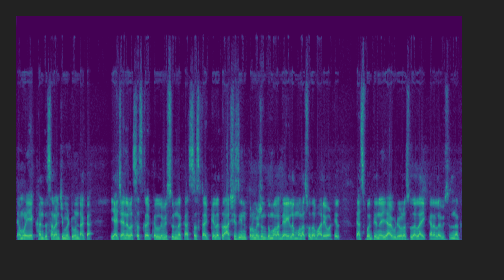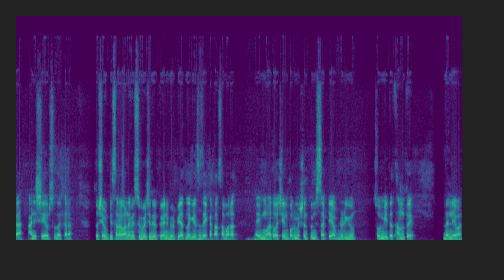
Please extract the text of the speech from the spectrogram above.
त्यामुळे एक खंत सरांची मिटवून टाका. या चॅनलला सबस्क्राईब करायला विसरू नका. सबस्क्राईब केलं तर अशीच इन्फॉर्मेशन तुम्हाला द्यायला मला सुद्धा भारी वाटेल. त्याच पद्धतीने या व्हिडिओला सुद्धा लाईक करायला विसरू नका आणि शेअर सुद्धा करा. तर शेवटी सर्वांना मी शुभेच्छा देतोय आणि भेटूयात लगेचच एका तासाभरात. महत्त्वाची इन्फॉर्मेशन तुमच्यासाठी अपडेट घेऊन. सो मी इथं थांबतोय. धन्यवाद.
